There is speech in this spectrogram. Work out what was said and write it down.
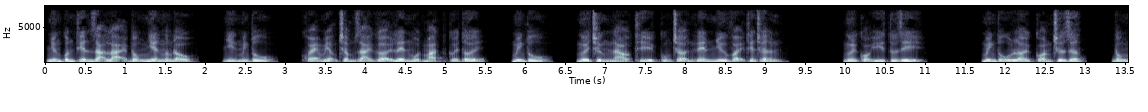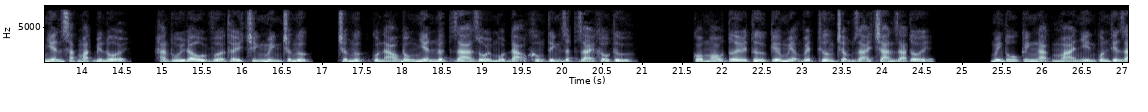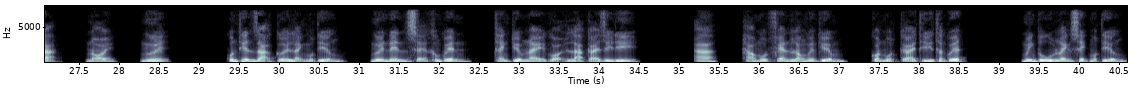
Nhưng quân thiên dạ lại bỗng nhiên ngẩng đầu, nhìn Minh Tu, khoe miệng chậm rãi gợi lên một mặt cười tới, Minh Tu, ngươi chừng nào thì cũng trở nên như vậy thiên chân. Ngươi có ý tứ gì? Minh Tu lời còn chưa dứt, đống nhiên sắc mặt biến đổi, hắn túi đầu vừa thấy chính mình trước ngực, trước ngực quần áo đống nhiên nứt ra rồi một đạo không tính rất dài khẩu tử. Có máu tươi từ kia miệng vết thương chậm rãi tràn ra tới. Minh Tu kinh ngạc mà nhìn quân thiên dạ, nói, ngươi. Quân thiên dạ cười lạnh một tiếng, ngươi nên sẽ không quên, thanh kiếm này gọi là cái gì đi. A, hảo một phen long nguyên kiếm, còn một cái thí thần quyết. Minh Tu lanh xích một tiếng.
